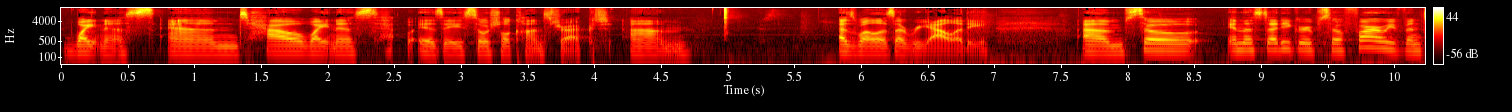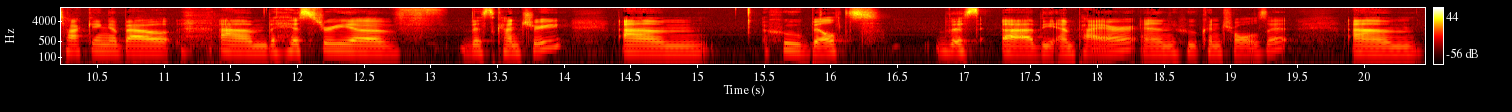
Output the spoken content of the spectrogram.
whiteness and how whiteness is a social construct um, as well as a reality. Um, so, in the study group so far, we've been talking about um, the history of this country, um, who built this uh, the empire, and who controls it. Um,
